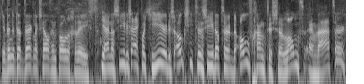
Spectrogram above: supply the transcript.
Je bent ook daadwerkelijk zelf in Polen geweest? Ja, en dan zie je dus eigenlijk wat je hier dus ook ziet. Dan zie je dat er de overgang tussen land en water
